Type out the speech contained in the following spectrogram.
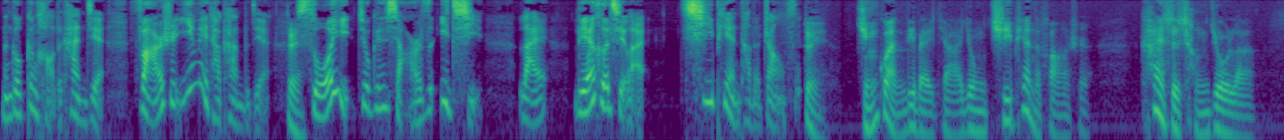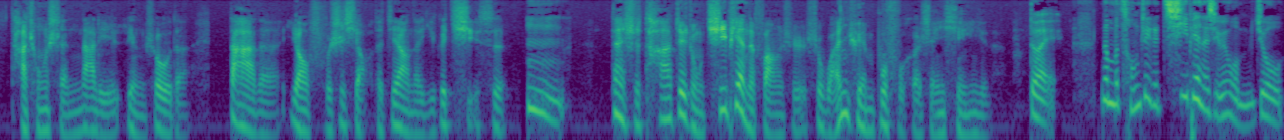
能够更好的看见，反而是因为她看不见，对所以就跟小儿子一起来联合起来欺骗她的丈夫。对。尽管利百加用欺骗的方式，看似成就了她从神那里领受的大的要服侍小的这样的一个启示，嗯，但是他这种欺骗的方式是完全不符合神心意的。对，那么从这个欺骗的行为，我们就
